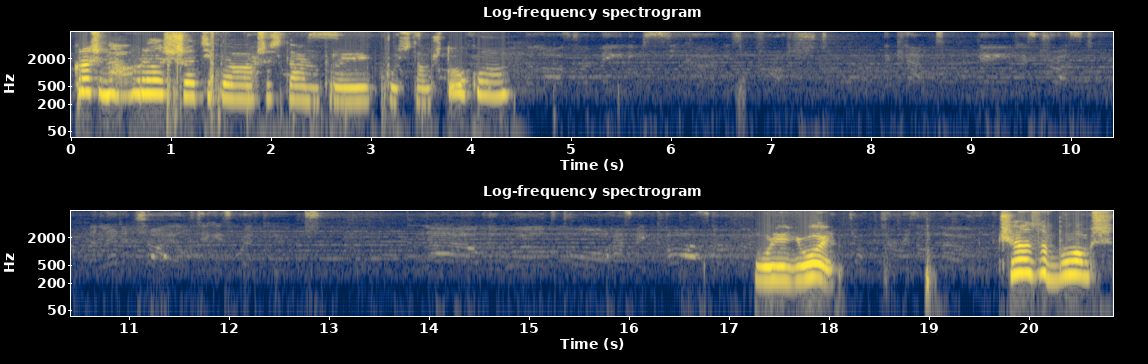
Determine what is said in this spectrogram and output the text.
Коротше, наговорила, що типа щось там про якусь там штуку. Ой-ой-ой. Чё за бомж?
